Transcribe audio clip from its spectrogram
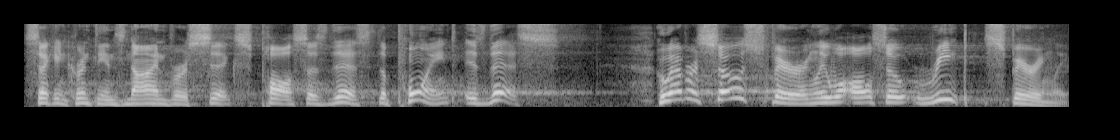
2 Corinthians 9, verse 6, Paul says this The point is this whoever sows sparingly will also reap sparingly.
